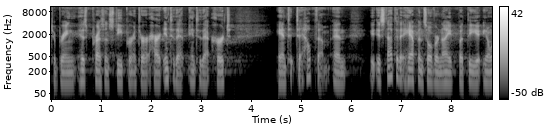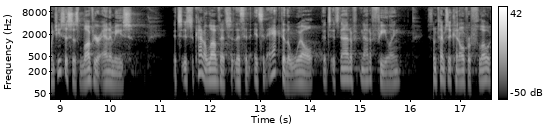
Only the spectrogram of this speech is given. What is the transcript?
to bring his presence deeper into our heart, into that, into that hurt, and to, to help them. And it's not that it happens overnight, but the, you know, when Jesus says, love your enemies, it's, it's the kind of love that's, that's an, it's an act of the will. It's, it's not, a, not a feeling. Sometimes it can overflow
